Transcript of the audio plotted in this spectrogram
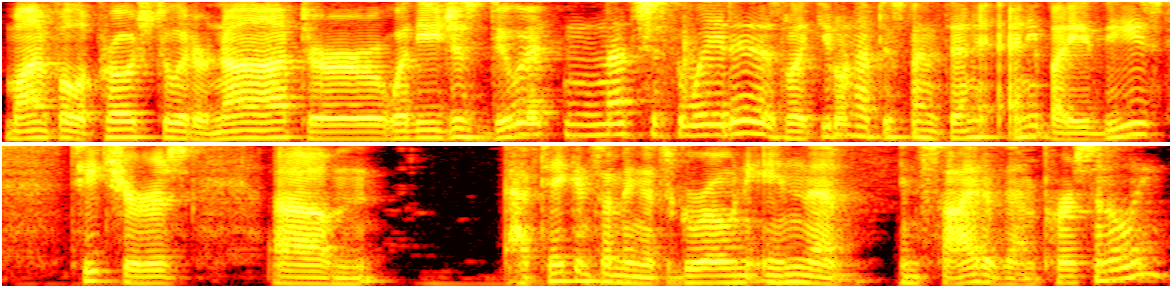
mindful approach to it or not, or whether you just do it and that's just the way it is. Like you don't have to explain it to any, anybody. These teachers um, have taken something that's grown in them, inside of them personally,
